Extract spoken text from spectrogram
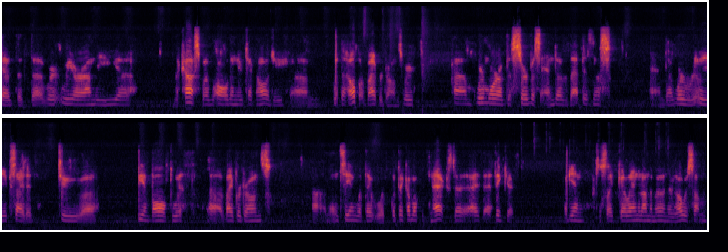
that, that we're, we are on the uh, the cusp of all the new technology um, with the help of Viper drones. We're um, we're more of the service end of that business, and uh, we're really excited to uh, be involved with uh, Viper drones um, and seeing what they what, what they come up with next. I, I think it, again, just like uh, landing on the moon, there's always something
